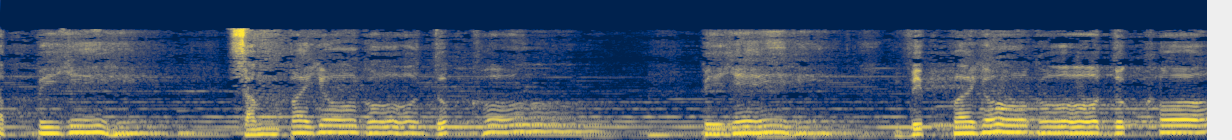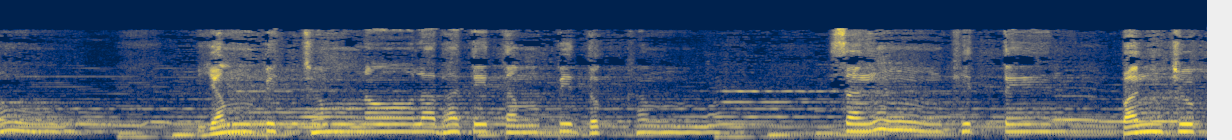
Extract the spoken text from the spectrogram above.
अप्पिये सम्पयोगो दुःखो। पिये विप्पयोगो दुःखो यं पिच्छं नो लभति तम्पि दुःखम् सङ्खित्तेन पञ्चुपादानखन्धा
